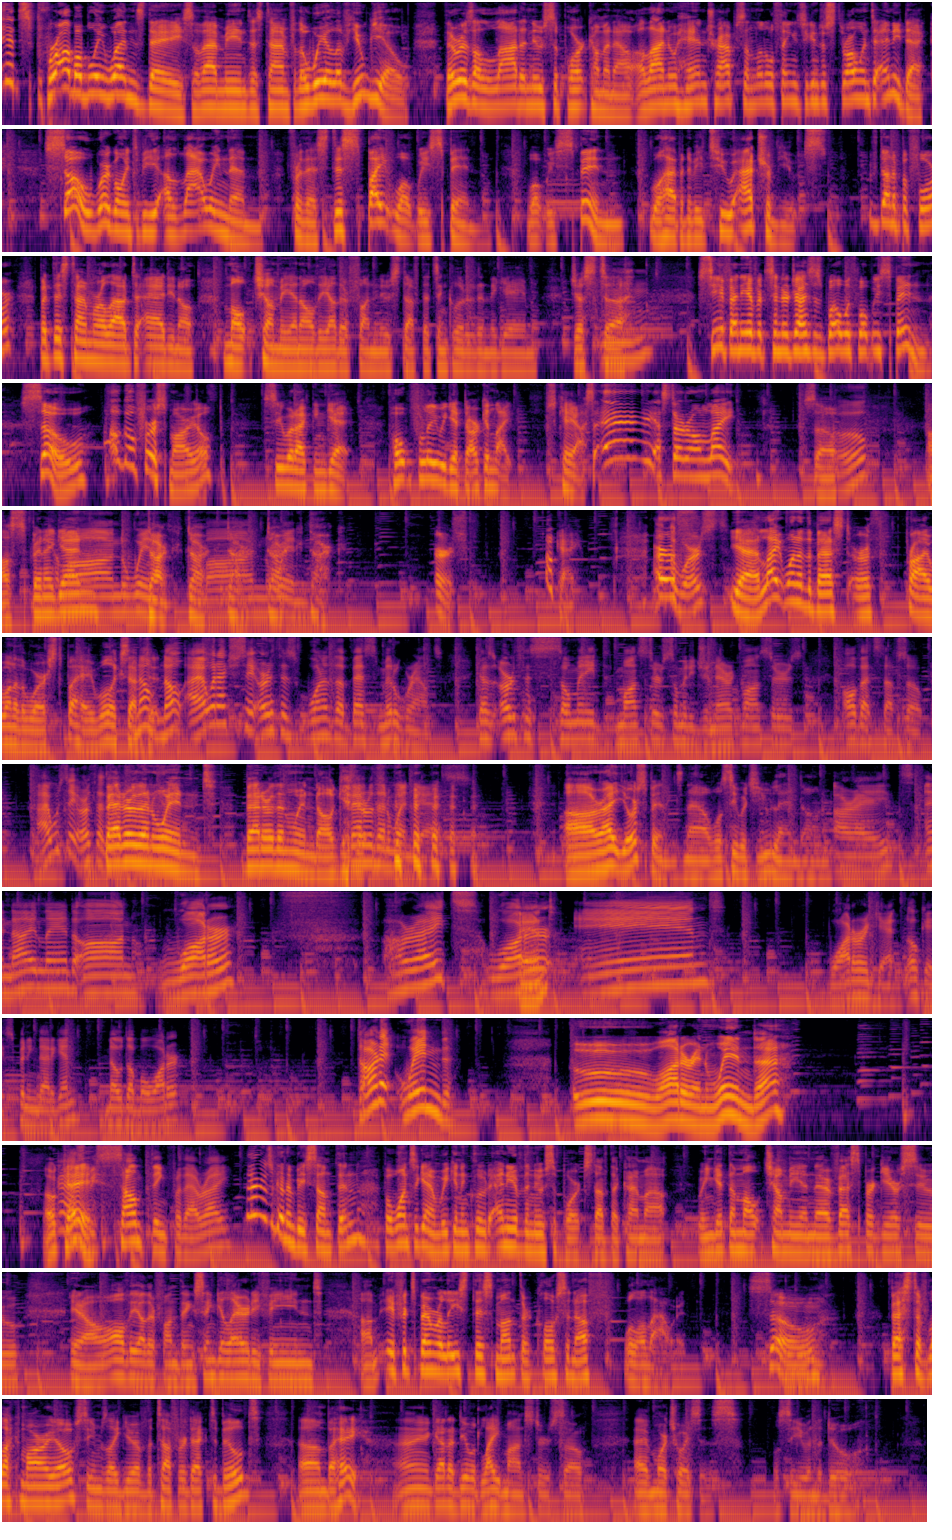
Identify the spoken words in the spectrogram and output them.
It's probably Wednesday, so that means it's time for the Wheel of Yu-Gi-Oh! There is a lot of new support coming out, a lot of new hand traps and little things you can just throw into any deck. So we're going to be allowing them for this, despite what we spin. What we spin will happen to be two attributes. We've done it before, but this time we're allowed to add, you know, Mulcharmy and all the other fun new stuff that's included in the game. Just to mm -hmm. See if any of it synergizes well with what we spin. So, I'll go first, Mario. See what I can get. Hopefully we get Dark and Light. It's chaos. Hey, I started on Light. So, oh. I'll spin again. on, the wind. Dark, dark, dark, dark, wind. dark. Earth. Okay. Earth, the worst. Yeah, light one of the best. Earth probably one of the worst. But hey, we'll accept no, it. No, no, I would actually say Earth is one of the best middle grounds because Earth is so many monsters, so many generic monsters, all that stuff. So I would say Earth. Better than wind. Better than wind. I'll give Better it. than wind. Yes. all right, your spins now. We'll see what you land on. All right, and I land on water. All right, water and, and Water again. Okay, spinning that again. No double water. Darn it, wind! Ooh, water and wind, huh? Okay. Something for that, right? There's gonna be something. But once again, we can include any of the new support stuff that come out. We can get the Mulcharmy in there, Vesper Girsu, you know, all the other fun things, Singularity Fiend. Um, if it's been released this month or close enough, we'll allow it. So. Best of luck, Mario. Seems like you have the tougher deck to build. Um, but hey, I gotta deal with light monsters, so I have more choices. We'll see you in the duel.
